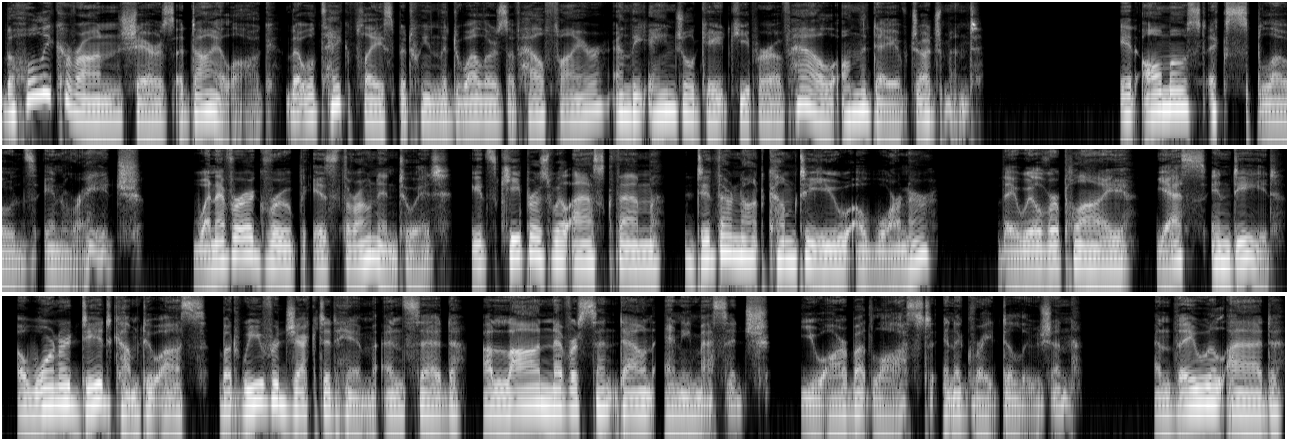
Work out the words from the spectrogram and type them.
The Holy Quran shares a dialogue that will take place between the dwellers of hellfire and the angel gatekeeper of hell on the day of judgment. It almost explodes in rage. Whenever a group is thrown into it, its keepers will ask them, Did there not come to you a warner? They will reply, Yes, indeed, a warner did come to us, but we rejected him and said, Allah never sent down any message. You are but lost in a great delusion. And they will add,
